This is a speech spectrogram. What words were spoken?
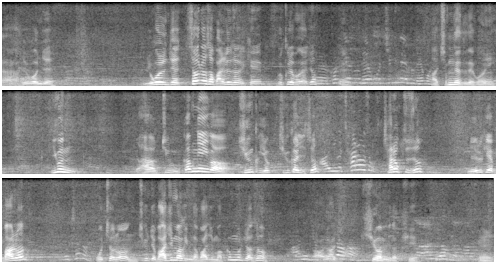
야, 요거 이제 요걸 이제 썰어서 말려서 이렇게 물 끓여 먹어야죠. 예. 그렇게도 되고 집 내도 되고 아 줍내도 되고 이건 아 지금 깡냉이가 지금 지금까지 있어? 아 이거 차로서 찰옥수수 네, 이렇게 만 원, 5천 원 오천 원. 지금 이제 마지막입니다. 마지막 끝물이라서 아니 이제 아, 아주 귀합니다. 귀해. 거 예.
